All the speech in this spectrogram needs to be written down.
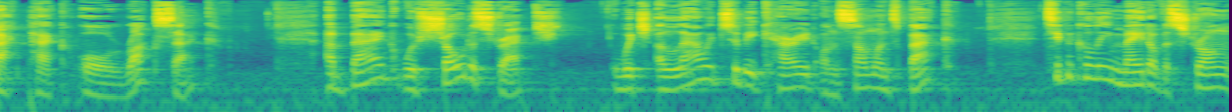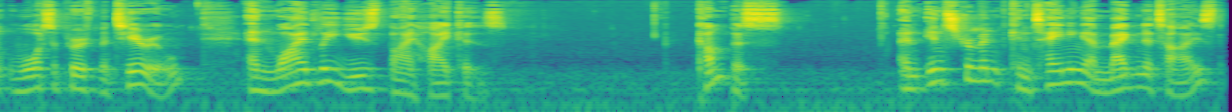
backpack or rucksack, a bag with shoulder straps which allow it to be carried on someone's back, typically made of a strong waterproof material and widely used by hikers. Compass, an instrument containing a magnetized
